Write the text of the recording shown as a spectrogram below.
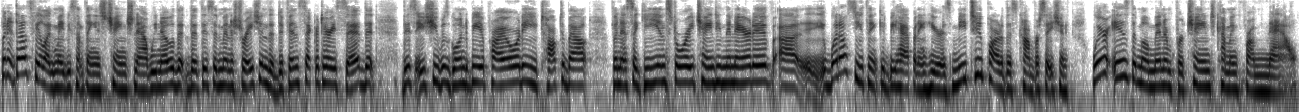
but it does feel like maybe something has changed now. We know that, that this administration, the defense secretary said that this issue was going to be a priority. You talked about Vanessa Guillen's story changing the narrative. Uh, what else do you think could be happening here? Is Me Too part of this conversation? Where is the momentum for change coming from now?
